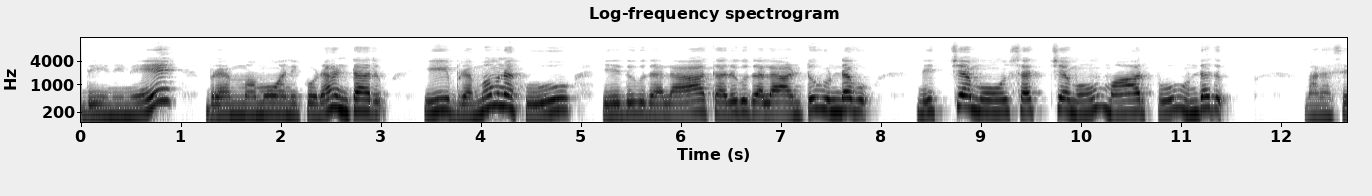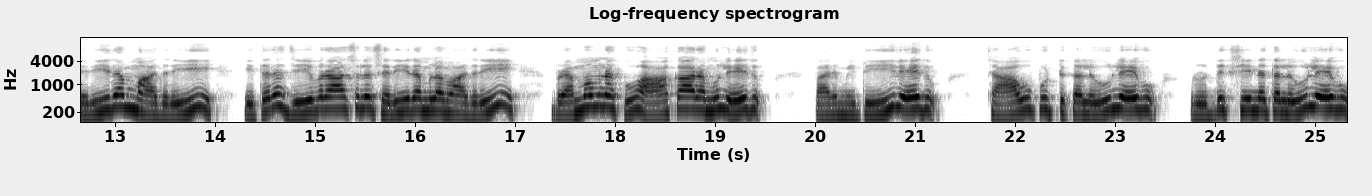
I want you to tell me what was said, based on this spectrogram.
దీనినే బ్రహ్మము అని కూడా అంటారు. ఈ బ్రహ్మమునకు ఎదుగుదల తరుగుదల అంటూ ఉండవు. నిత్యము సత్యము మార్పు ఉండదు. మన శరీరం మాదిరి ఇతర జీవరాశుల శరీరముల మాదిరి బ్రహ్మమునకు ఆకారము లేదు పరిమితి లేదు చావు పుట్టుకలు లేవు వృద్ధి క్షీణతలు లేవు.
